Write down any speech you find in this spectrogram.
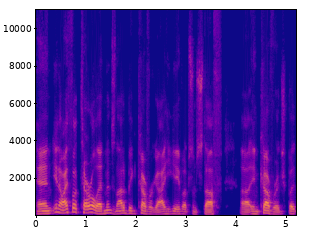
And you know, I thought Terrell Edmunds, not a big cover guy, he gave up some stuff uh, in coverage, but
